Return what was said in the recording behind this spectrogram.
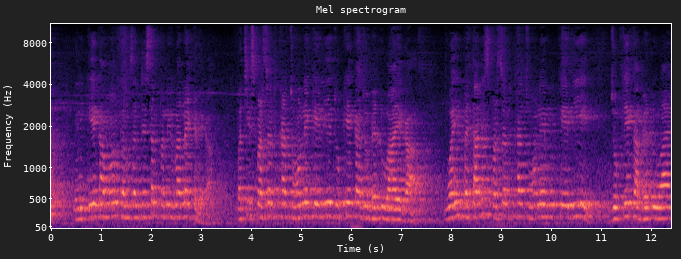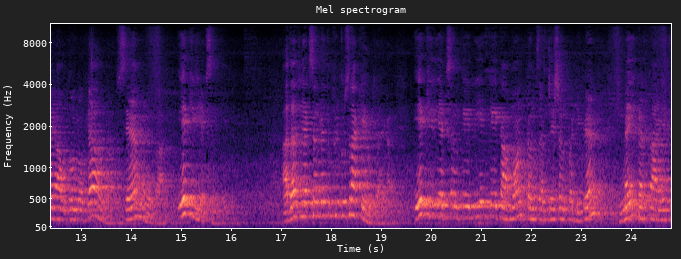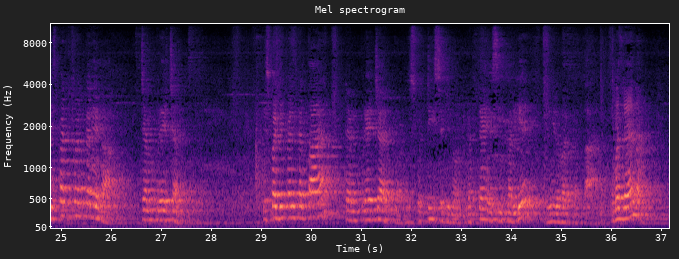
यानी के का मान कंसंट्रेशन पर निर्भर नहीं करेगा। 25 परसेंट खर्च होने के लिए जो के का जो वैल्यू आएगा, वही 45 परसेंट खर्च होने के लिए जो के का वैल्यू आएगा, वो दोनों क्या होगा? सेम होगा। एक ही रिएक्शन के अदर रिएक्शन में तो फिर दूसरा के हो जाएगा। एक ही रिएक्शन के लिए के का मान कंसंट्रेशन पर डिपेंड नहीं करता है। किस पर डिपेंड करेगा? टेम्परेचर इस पर डिपेंड करता है? टेम्परेचर पर, जिसको टी से डिनोट करते हैं, इसी पर ये निर्भर करता है। समझ रहे हैं ना?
